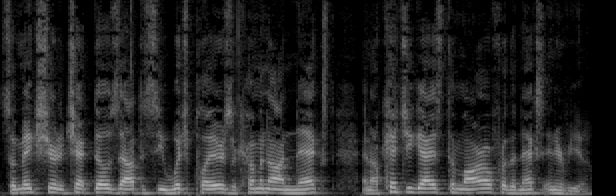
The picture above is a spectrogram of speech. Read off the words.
So make sure to check those out to see which players are coming on next. And I'll catch you guys tomorrow for the next interview.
